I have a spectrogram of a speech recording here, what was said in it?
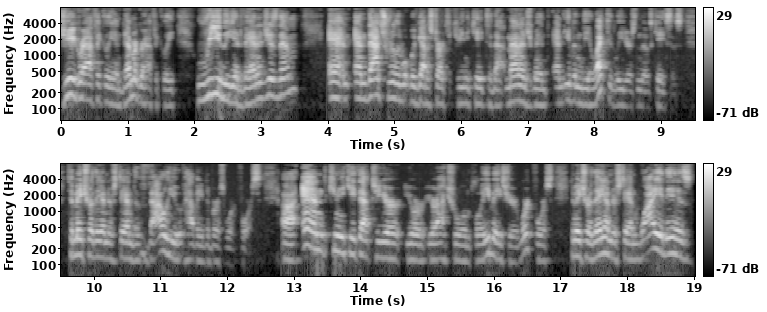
geographically and demographically really advantages them and and that's really what we've got to start to communicate to that management and even the elected leaders in those cases to make sure they understand the value of having a diverse workforce uh, and communicate that to your your your actual employee base your workforce to make sure they understand why it is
